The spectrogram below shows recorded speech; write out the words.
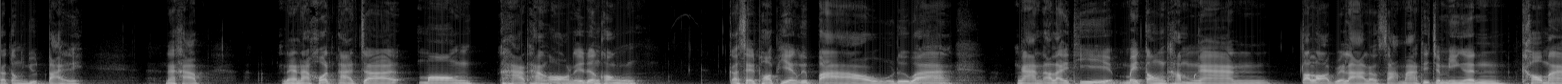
ก็ต้องหยุดไปนะครับ ในอนาคตอาจจะมอง หาทางออกในเรื่องของเกษตรพอเพียงหรือเปล่า หรือว่างานอะไรที่ไม่ต้องทำงานตลอดเวลาแล้วสามารถที่จะมีเงินเข้ามา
